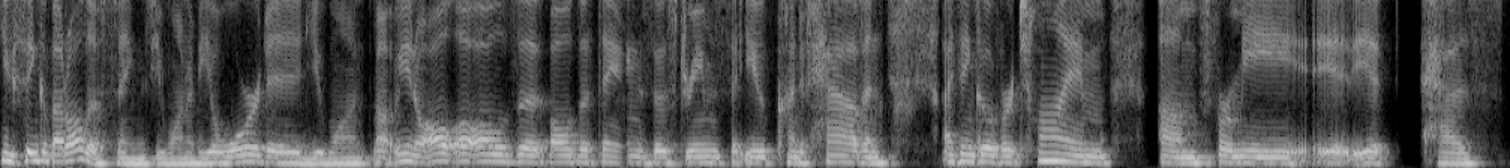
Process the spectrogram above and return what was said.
you think about all those things. You want to be awarded. You want, uh, you know, all all of the all the things, those dreams that you kind of have. And I think over time, um, for me, it, it has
